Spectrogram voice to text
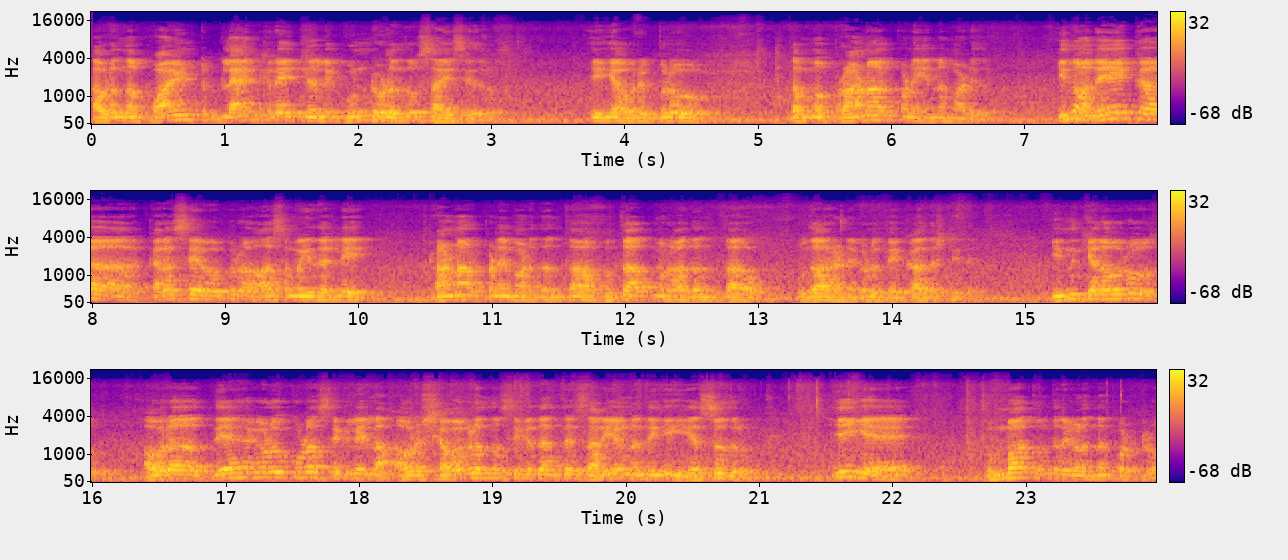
ಅವರನ್ನು ಪಾಯಿಂಟ್ ಬ್ಲ್ಯಾಂಕ್ ರೇಂಜ್ನಲ್ಲಿ ಗುಂಡು ಹೊಡೆದು ಸಾಯಿಸಿದರು. ಹೀಗೆ ಅವರಿಬ್ಬರು ತಮ್ಮ ಪ್ರಾಣಾರ್ಪಣೆಯನ್ನು ಮಾಡಿದರು. ಇನ್ನು ಅನೇಕ ಕರಸೇವಕರು ಆ ಸಮಯದಲ್ಲಿ ಪ್ರಾಣಾರ್ಪಣೆ ಮಾಡಿದಂಥ ಹುತಾತ್ಮರಾದಂಥ ಉದಾಹರಣೆಗಳು ಬೇಕಾದಷ್ಟಿದೆ. ಇನ್ನು ಕೆಲವರು ಅವರ ದೇಹಗಳು ಕೂಡ ಸಿಗಲಿಲ್ಲ. ಅವರ ಶವಗಳನ್ನು ಸಿಗದಂತೆ ಸರಿಯೋ ನದಿಗೆ ಎಸೆದರು. ಹೀಗೆ ತುಂಬಾ ತೊಂದರೆಗಳನ್ನು ಕೊಟ್ಟರು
